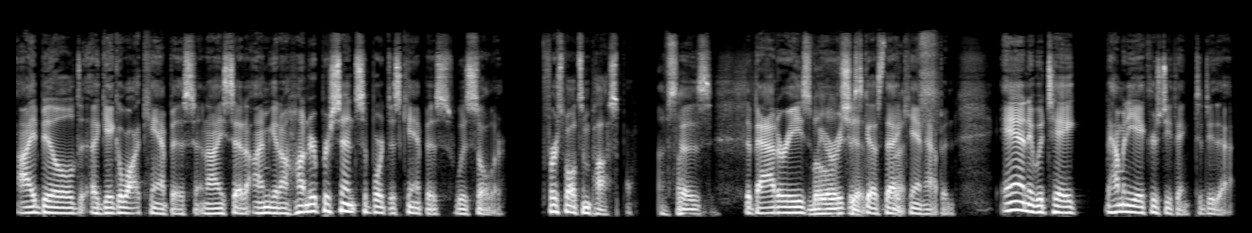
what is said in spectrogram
I build a gigawatt campus and I said I'm going to 100% support this campus with solar. First of all, it's impossible because the batteries we already Bullshit. discussed that Right. can't happen, and it would take how many acres do you think to do that?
